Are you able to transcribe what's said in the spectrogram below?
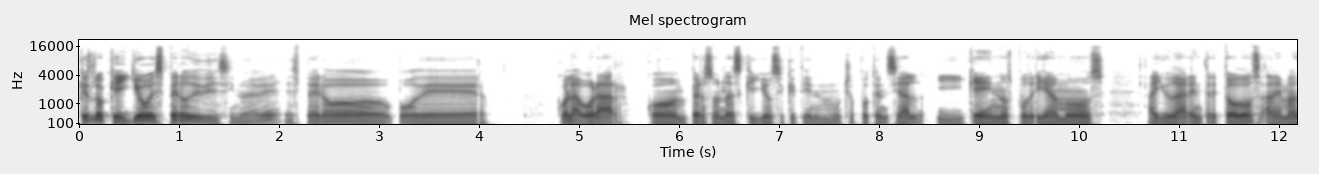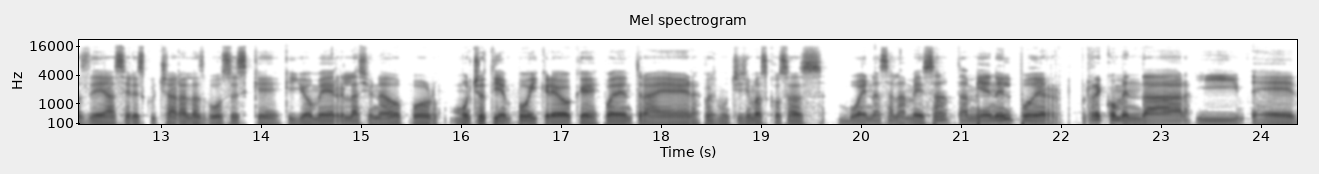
¿qué es lo que yo espero de 19? Espero poder colaborar con personas que yo sé que tienen mucho potencial y que nos podríamos ayudar entre todos, además de hacer escuchar a las voces que, que, yo me he relacionado por mucho tiempo y creo que pueden traer pues muchísimas cosas buenas a la mesa. También el poder recomendar y eh,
